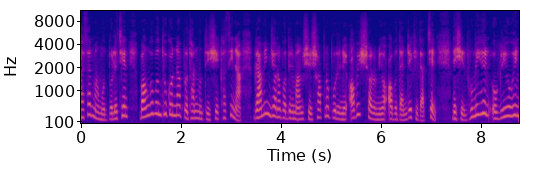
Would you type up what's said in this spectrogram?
হাসান মাহমুদ বলেছেন, বঙ্গবন্ধু কন্যা প্রধানমন্ত্রী শেখ হাসিনা গ্রামীণ জনপদের মানুষের স্বপ্ন পূরণে অবিস্মরণীয় অবদান রেখে যাচ্ছেন। দেশের ভূমিহীন ও গৃহহীন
